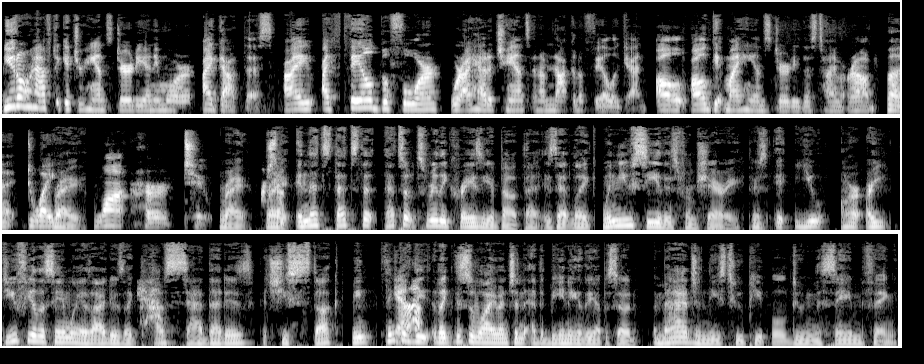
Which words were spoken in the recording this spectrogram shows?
You don't have to get your hands dirty anymore. I got this. I I failed before where I had a chance, and I'm not going to fail again. I'll I'll get my hands dirty this time around. But Dwight Right. want her to. Right, right, something. and that's that's the that's what's really crazy about that is that like when you see this from Sherry, there's it, you are are you do you feel the same way as I do? Is like how sad that is that she's stuck. I mean, think Yeah. of the like this is why I mentioned at the beginning of the episode. Imagine these two people doing the same thing.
